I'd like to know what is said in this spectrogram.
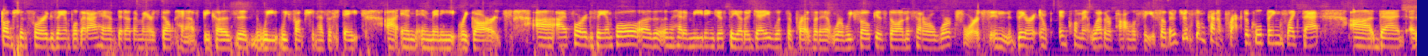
functions, for example, that I have that other mayors don't have because we, we function as a state uh, in, in many regards. Uh, I, for example, had a meeting meeting just the other day with the president where we focused on the federal workforce and their inclement weather policies. So there's just some kind of practical things like that uh, that uh,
